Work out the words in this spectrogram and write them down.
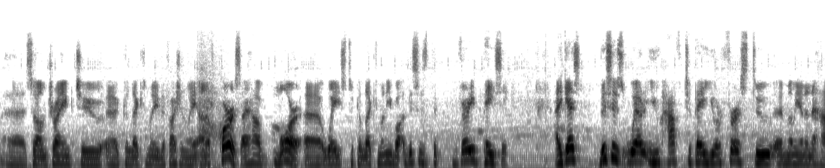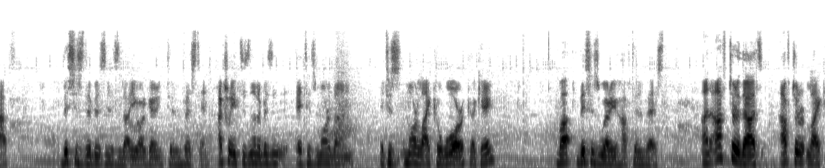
Uh, so I'm trying to uh, collect money the fashion way. And of course I have more uh, ways to collect money but this is the very basic I guess this is where you have to pay your first two uh, million and a half. This is the business that you are going to invest in. Actually it is not a business it is more than it is more like a work okay? But this is where you have to invest. And after that after like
